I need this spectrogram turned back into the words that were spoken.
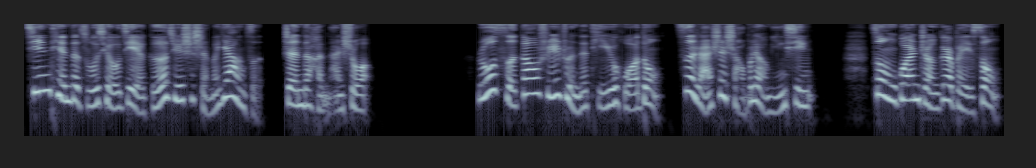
今天的足球界格局是什么样子，真的很难说。如此高水准的体育活动，自然是少不了明星。纵观整个北宋，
